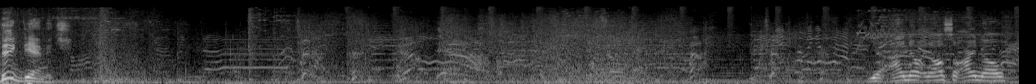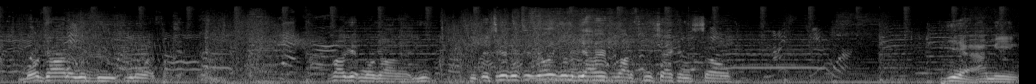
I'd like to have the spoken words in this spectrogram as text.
Big damage. Yeah, I know, and also I know Morgana would be, you know what, fuck it. If I get Morgana, you, it's, it's, you're only going to be out here for about a few seconds, so. Yeah, I mean,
